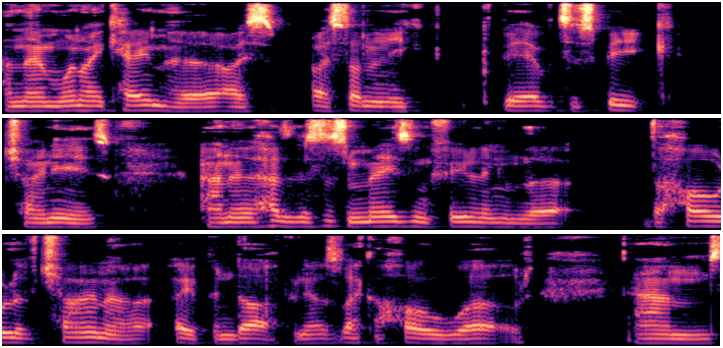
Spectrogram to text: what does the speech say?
And then when I came here, I, I suddenly be able to speak Chinese, and it had this, this amazing feeling that the whole of China opened up, and it was like a whole world. And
